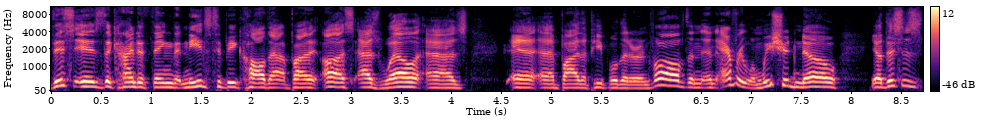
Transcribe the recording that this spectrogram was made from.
this is the kind of thing that needs to be called out by us as well as uh, uh, by the people that are involved and, and everyone. We should know. You know, this is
